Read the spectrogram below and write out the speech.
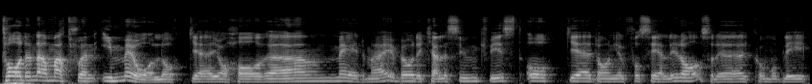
ta den där matchen i mål och eh, jag har eh, med mig både Kalle Sundqvist och Daniel Forsell idag så det kommer bli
